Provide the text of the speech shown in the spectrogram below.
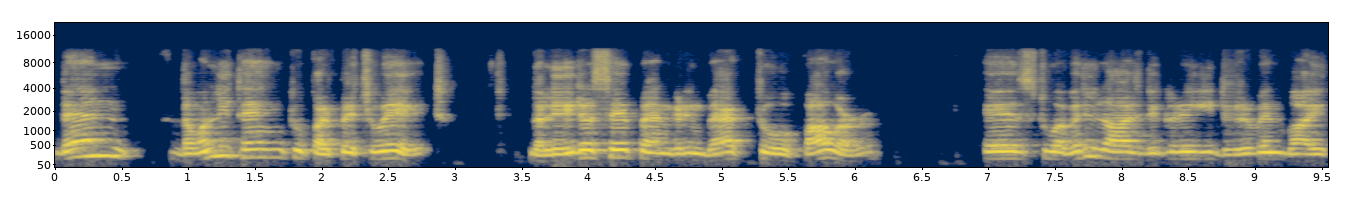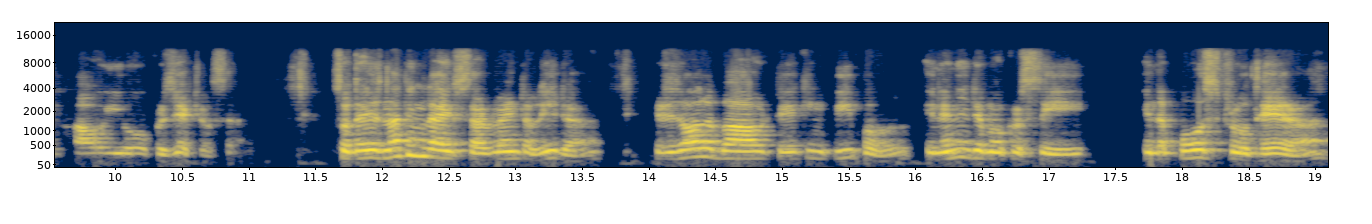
then the only thing to perpetuate the leadership and getting back to power is to a very large degree driven by how you project yourself. So there is nothing like servant or leader. It is all about taking people in any democracy in the post-truth era,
